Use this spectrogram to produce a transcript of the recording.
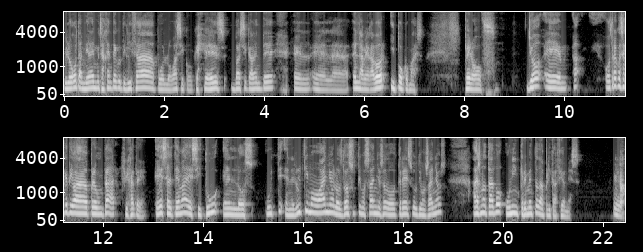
Y luego también hay mucha gente que utiliza por pues, lo básico, que es básicamente el, navegador y poco más. Pero yo, eh, ah, otra cosa que te iba a preguntar, fíjate, es el tema de si tú en los en el último año, los dos últimos años o tres últimos años, has notado un incremento de aplicaciones. No.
